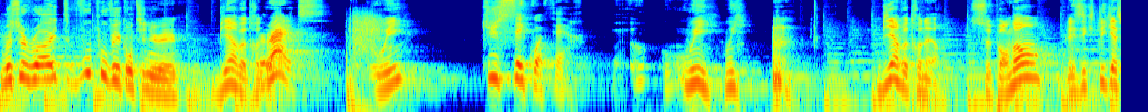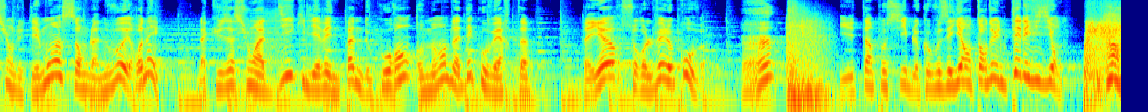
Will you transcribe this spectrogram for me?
Monsieur Wright, vous pouvez continuer. Bien, votre... Right Oui? Tu sais quoi faire. Oui, oui. Bien, votre honneur. Cependant, les explications du témoin semblent à nouveau erronées. L'accusation a dit qu'il y avait une panne de courant au moment de la découverte. D'ailleurs, ce relevé le prouve. Hein? Il est impossible que vous ayez entendu une télévision. Ah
